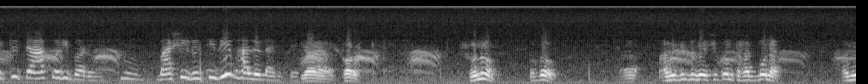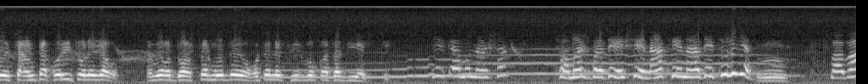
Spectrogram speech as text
একটু চা করি বরং। বাসি রুচি দিয়ে ভালো লাগবে। না করো। শোনো ওগো আমি কিন্তু বেশিক্ষণ থাকব না। আমি ওই চানটা করেই চলে যাব। আমি আবার দশটার মধ্যে হোটেলে ফিরবো কথা দিয়ে এসছি। কেমন আশা? ছ মাস বাদে এসে না খেয়ে না দিয়ে চলে যাবে? বাবা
